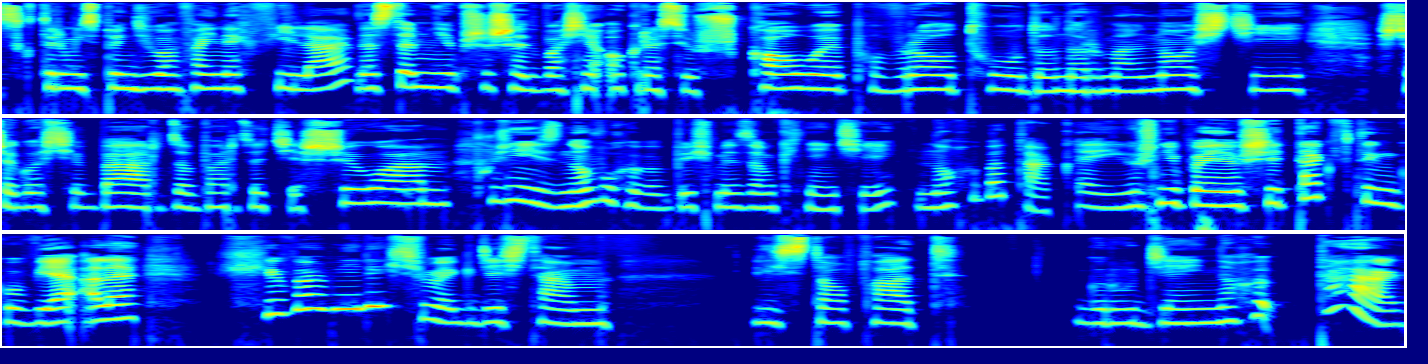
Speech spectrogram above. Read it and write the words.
z którymi spędziłam fajne chwile. Następnie przyszedł właśnie okres już szkoły, powrotu do normalności, z czego się bardzo, bardzo cieszyłam. Później znowu chyba byliśmy zamknięci. No chyba tak. Ej, już nie powiem się tak w tym gubię, ale chyba mieliśmy gdzieś tam listopad, grudzień, no tak.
